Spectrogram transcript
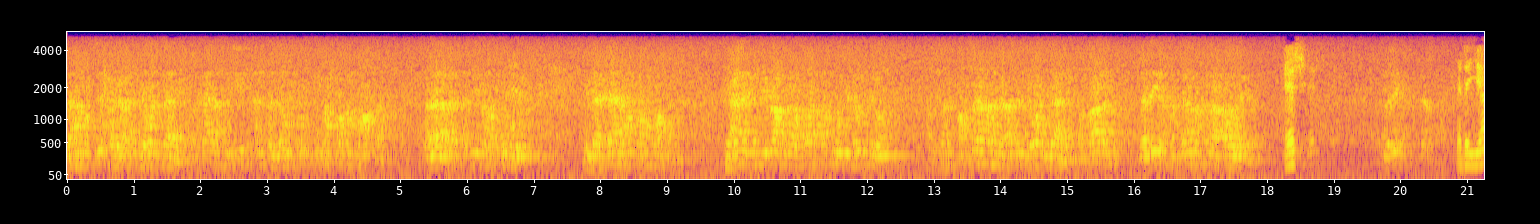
لها نصيحة بعدم جواز ذلك وكانت تريد أن تزوج أختي محرما مؤقتا فلا بأس فيما أقول. إذا كان محرما مؤقتا في بعض الأوقات تخلو فنصحناها ذلك. فقالت لدي خدامة فلا حول إيش؟ لدي لدي؟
